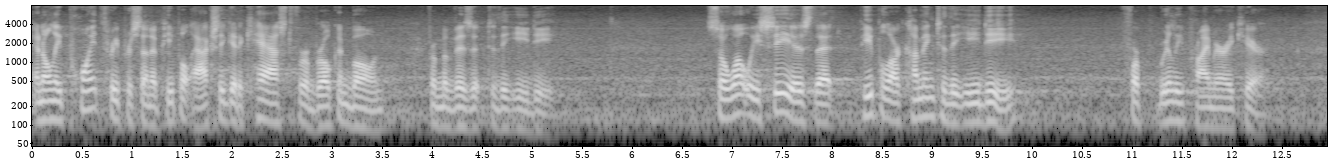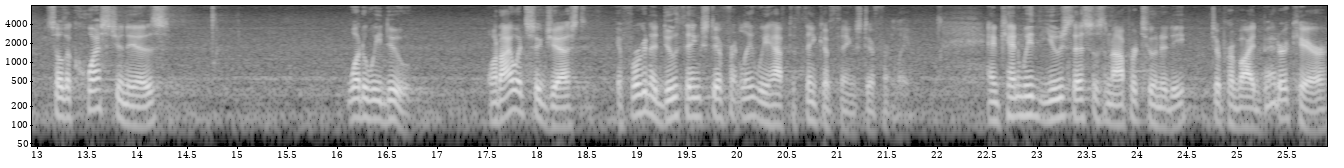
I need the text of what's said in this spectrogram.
and only 0.3% of people actually get a cast for a broken bone from a visit to the ED. So what we see is that people are coming to the ED for really primary care. So the question is, what do we do? What I would suggest, if we're going to do things differently, we have to think of things differently. And can we use this as an opportunity to provide better care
